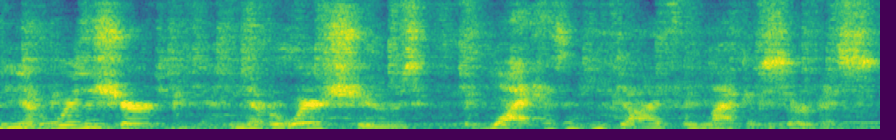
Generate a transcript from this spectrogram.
He never wears a shirt. He never wears shoes. Why hasn't he died from lack of service?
